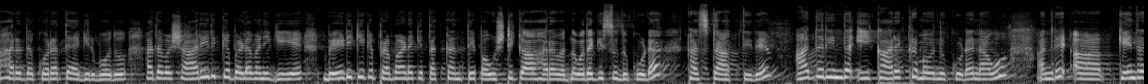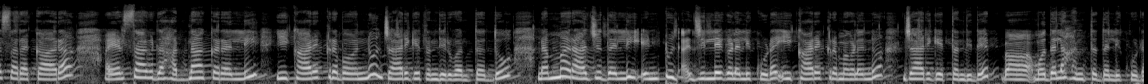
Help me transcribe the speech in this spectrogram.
ಆಹಾರದ ಕೊರತೆ ಆಗಿರ್ಬೋದು ಅಥವಾ ಶಾರೀರಿಕ ಬೆಳವಣಿಗೆಗೆ, ಬೇಡಿಕೆಗೆ ಪ್ರಮಾಣಕ್ಕೆ ತಕ್ಕಂತೆ ಪೌಷ್ಟಿಕ ಆಹಾರವನ್ನು ಒದಗಿಸುವುದು ಕೂಡ ಕಷ್ಟ ಆಗ್ತಿದೆ. ಆದ್ದರಿಂದ ಈ ಕಾರ್ಯಕ್ರಮವನ್ನು ಕೂಡ ನಾವು ಅಂದರೆ ಕೇಂದ್ರ ಸರ್ಕಾರ ಎರಡು ಸಾವಿರದ ಹದಿನಾಲ್ಕರಲ್ಲಿ ಈ ಕಾರ್ಯಕ್ರಮವನ್ನು ಜಾರಿಗೆ ತಂದಿರುವಂಥದ್ದು ನಮ್ಮ ರಾಜ್ಯದಲ್ಲಿ ಎಂಟು ಜಿಲ್ಲೆಗಳಲ್ಲಿ ಕೂಡ ಈ ಕಾರ್ಯಕ್ರಮಗಳನ್ನು ಜಾರಿಗೆ ತಂದಿದೆ ಮೊದಲ ಹಂತದಲ್ಲಿ ಕೂಡ.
